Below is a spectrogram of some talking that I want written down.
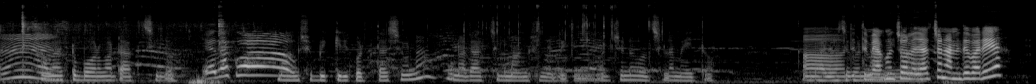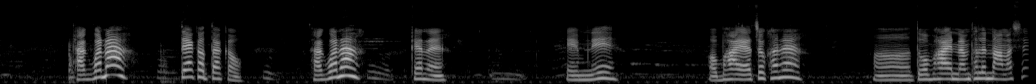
হ্যাঁ। আমার একটা বড়মা ডাকছিল। মাংস বিক্রি করতে আসেও না ওনারা ডাকছিল মাংস নেবে কিনা। ওর জন্য বলছিলাম এই তো। তুমি এখন চলে। যাচ্ছ নানিদের বাড়ি? থাকবে না? তাকাও তাকাও থাকবা না? কেন? এমনি? ও ভাই আছে ওখানে? তোমার ভাইয়ের নাম তাহলে নানা শেখ?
